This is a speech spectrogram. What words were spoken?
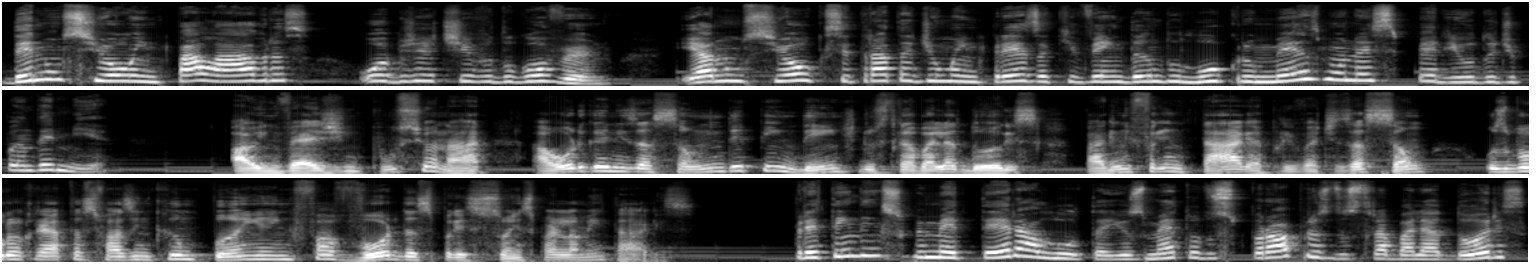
denunciou em palavras o objetivo do governo e anunciou que se trata de uma empresa que vem dando lucro mesmo nesse período de pandemia. Ao invés de impulsionar a organização independente dos trabalhadores para enfrentar a privatização, os burocratas fazem campanha em favor das pressões parlamentares. Pretendem submeter a luta e os métodos próprios dos trabalhadores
